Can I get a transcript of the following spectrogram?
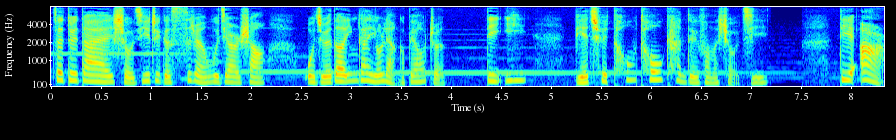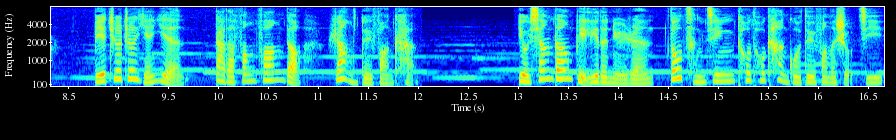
在对待手机这个私人物件上，我觉得应该有两个标准：第一，别去偷偷看对方的手机；第二。别遮遮掩掩，大大方方的让对方看。有相当比例的女人都曾经偷偷看过对方的手机，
